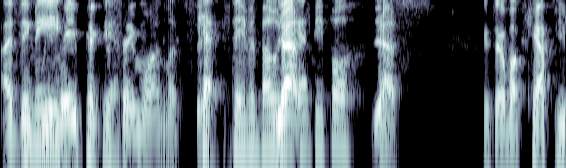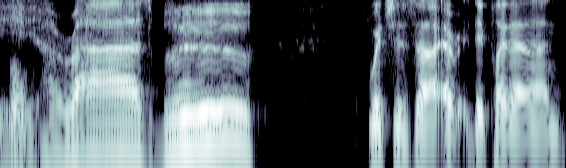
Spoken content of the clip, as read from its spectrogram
I think Me- we may pick the yeah. same one. Let's see. Cat, David Bowie's Yes. Cat People. Yes. We talk about cat people, The Horizon Blue. which is uh every, they play that on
